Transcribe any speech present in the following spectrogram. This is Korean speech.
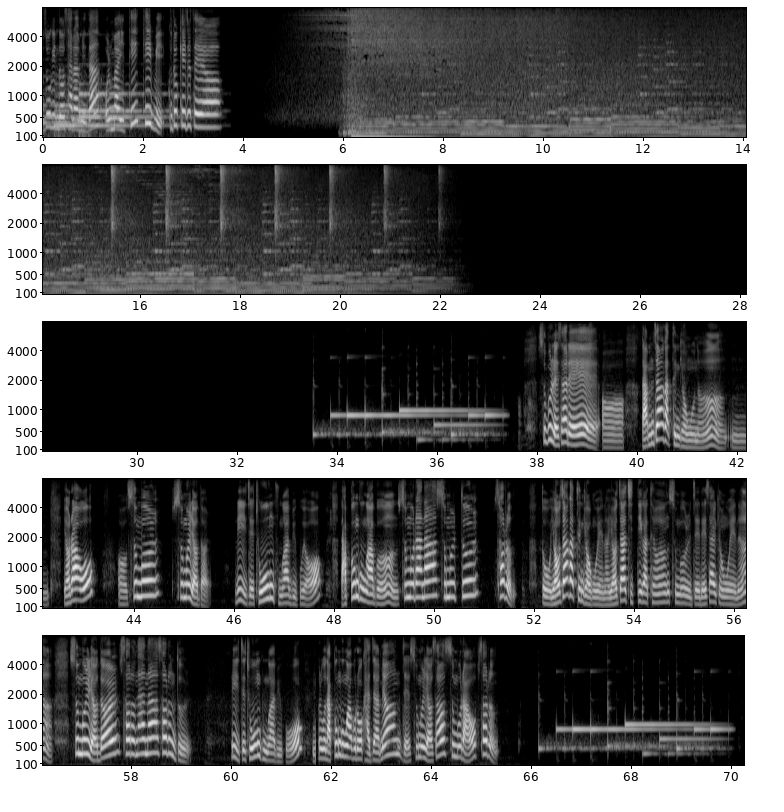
무속인도 사람이다 올마이티 TV 구독해주세요. 스물네 살에 어, 남자 같은 경우는 음, 열아홉, 어, 스물, 스물여덟이 이제 좋은 궁합이고요. 나쁜 궁합은 스물하나, 스물둘, 서른. 또 여자 같은 경우에는 여자 쥐띠 같은 스물 이제 네 살 경우에는 스물여덟, 서른하나, 서른둘. 이 이제 좋은 궁합이고 그리고 나쁜 궁합으로 가자면 이제 스물여섯, 스물아홉, 서른.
